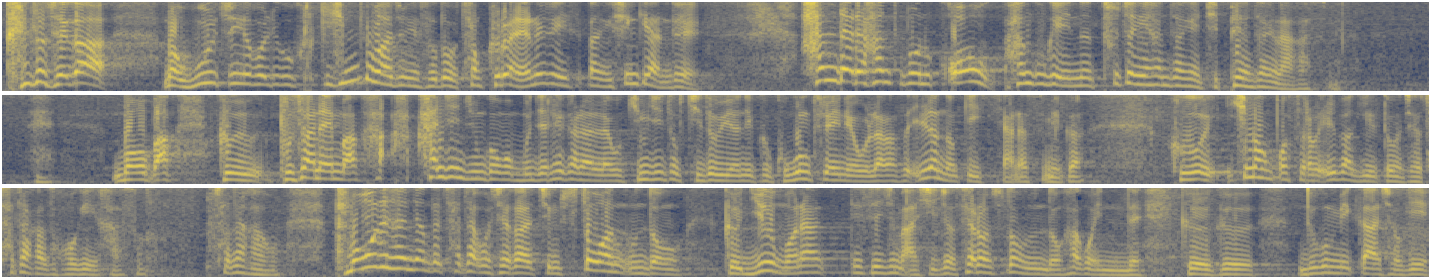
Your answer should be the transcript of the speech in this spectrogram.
그래서 제가 막 우울증에 걸리고 그렇게 힘든 와중에서도 참 그런 에너지가 있었다는 게 신기한데 한 달에 한두 번은 꼭 한국에 있는 투쟁의 현장에 집회 현장에 나갔습니다. 예. 뭐막 그 부산에 막 한진중공업 문제를 해결하려고 김진숙 지도위원이 그 고공 크레인에 올라가서 1년 넘게 있지 않았습니까? 그거 희망버스라고 1박 2일 동안 제가 찾아가서 거기 가서 찾아가고 모든 현장들 찾아가고 제가 지금 수도원 운동 그 New Monasticism 아시죠? 새로운 수도원 운동 하고 있는데 그그 그 누굽니까 저기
